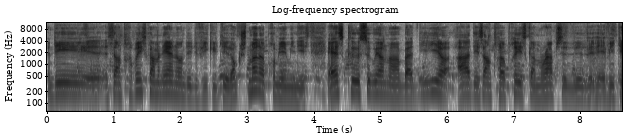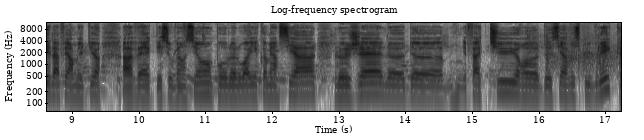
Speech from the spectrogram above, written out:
des entreprises comme les ont des difficultés. Donc, je demande au premier ministre, est-ce que ce gouvernement va dire à des entreprises comme Rhapsody d'éviter la fermeture avec des subventions pour le loyer commercial, le gel de factures de services publics?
